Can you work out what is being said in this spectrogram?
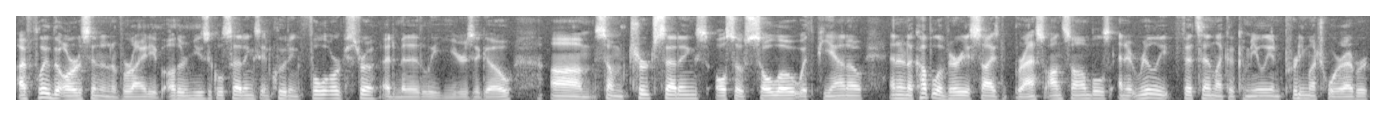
I've played the Artisan in a variety of other musical settings, including full orchestra, admittedly years ago, um, some church settings, also solo with piano, and in a couple of various sized brass ensembles, and it really fits in like a chameleon pretty much wherever.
